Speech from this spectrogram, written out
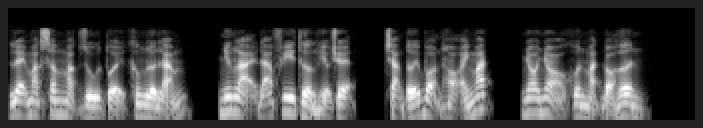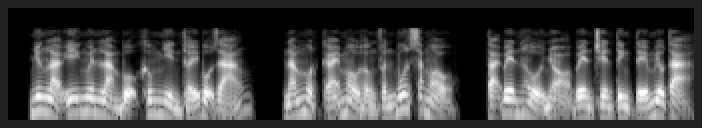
lệ mặc sâm mặc dù tuổi không lớn lắm, nhưng lại đã phi thường hiểu chuyện, chạm tới bọn họ ánh mắt, nho nhỏ khuôn mặt đỏ hơn. Nhưng là y nguyên làm bộ không nhìn thấy bộ dáng, nắm một cái màu hồng phấn bút sắc màu, tại bên hồ nhỏ bên trên tinh tế miêu tả.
